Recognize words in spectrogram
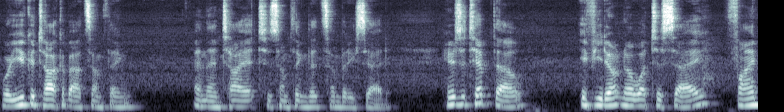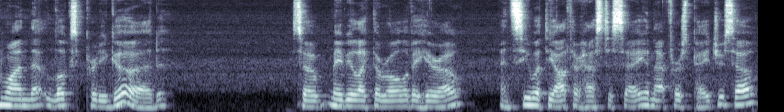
where you could talk about something and then tie it to something that somebody said. Here's a tip though. If you don't know what to say, find one that looks pretty good. So maybe like the role of a hero and see what the author has to say in that first page or so.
